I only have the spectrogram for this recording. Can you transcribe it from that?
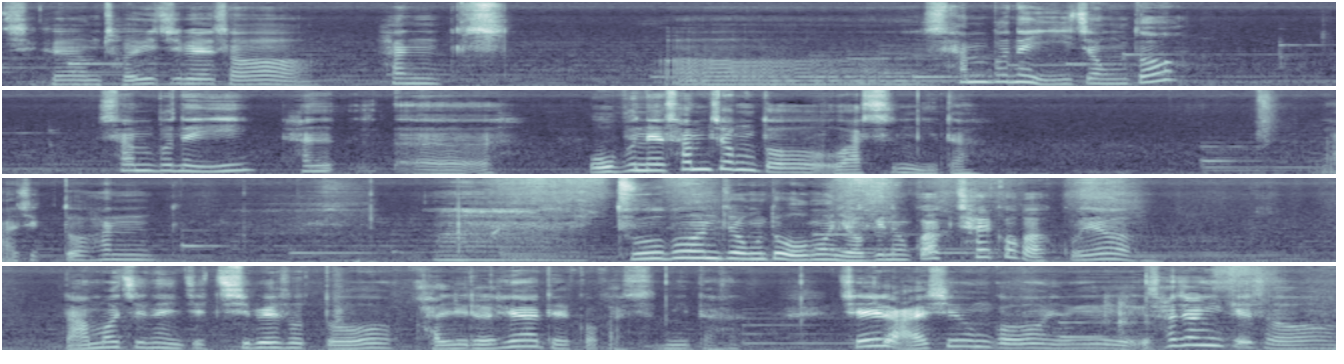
지금 저희 집에서 한 어, 3분의 2 정도? 3분의 2? 한 어, 5분의 3 정도 왔습니다. 아직도 한두번 정도 오면 여기는 꽉 찰 것 같고요. 나머지는 이제 집에서 또 관리를 해야 될 것 같습니다. 제일 아쉬운 건 여기 사장님께서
